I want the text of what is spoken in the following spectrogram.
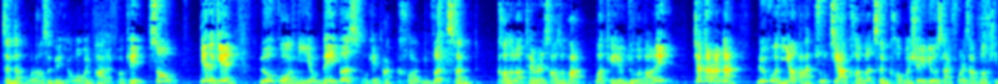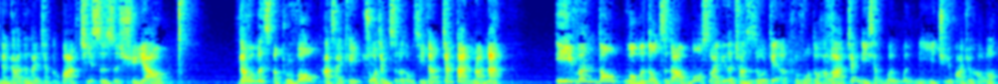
真的，我老实跟你讲我会怕的，OK。So yet again，如果你有 neighbors，OK，它 convert 成 corner lot terrace house 的话，What can you do about it？这当然啦。如果你要把住家 convert 成 commercial use，来 for example kindergarten 来讲的话，其实是需要 government's approval，它才可以做这样子的东西的。这样当然啦，even though 我们都知道 most likely 的 chances will get approval 都好啦。这样你想问问你一句话就好咯，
